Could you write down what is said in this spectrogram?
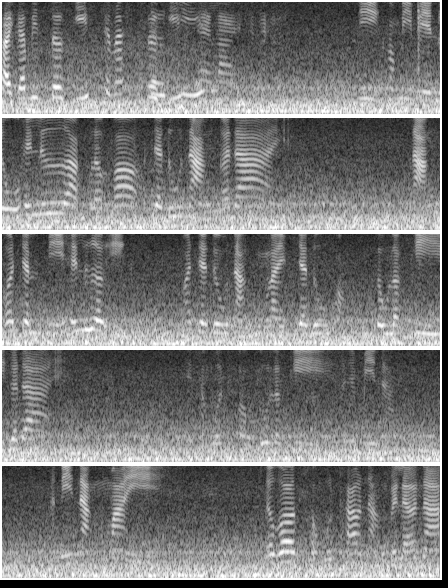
สายการบินเตอร์กิสใช่ไหมเตอร์กิสแอร์ไลน์ใช่ไหมคะนี่เขามีเมนูให้เลือกแล้วก็จะดูหนังก็ได้ หนังก็จะมีให้เลือกอีกว่าจะดูหนังของอะไรจะดูของตุรกีก็ได้นี่สมมติของตุรกีก็จะมีหนัง อันนี้หนังใหม่ แล้วก็สมมติเข้าหนังไปแล้วนะ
